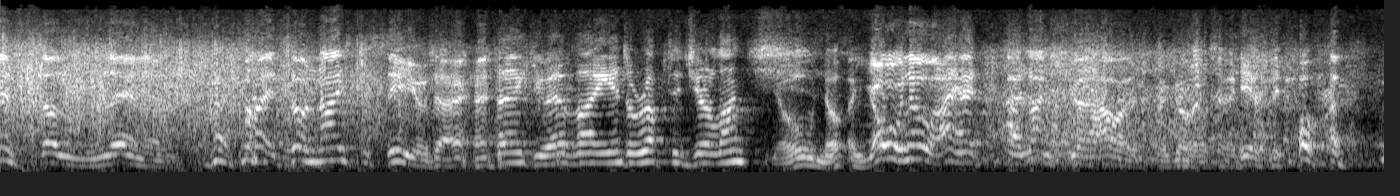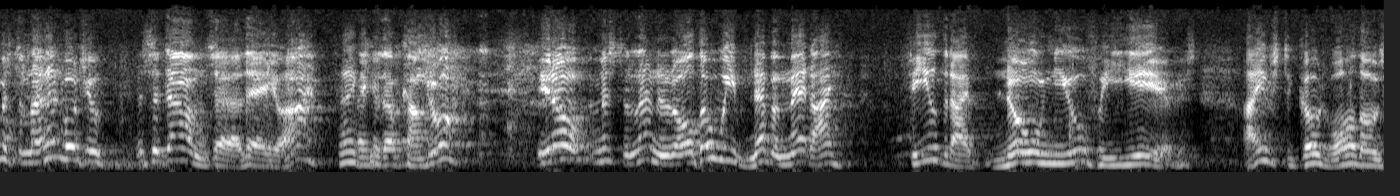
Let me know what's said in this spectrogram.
Mr. Leonard. My, it's so nice to see you, sir. Thank you. Have I interrupted your lunch? No, no. uh, Oh, no, I had uh, lunch uh, hours ago, sir. Here, please. Oh, uh, Mr. Leonard, won't you sit down, sir? There you are. Thank Make you. yourself comfortable. You know, Mr. Leonard, although we've never met, I feel that I've known you for years. I used to go to all those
